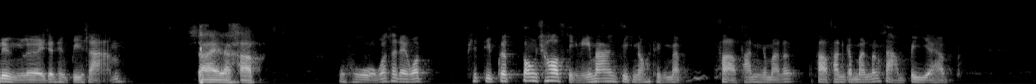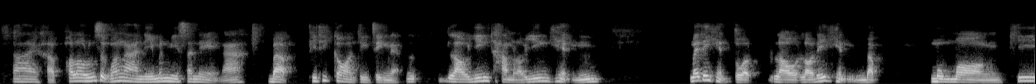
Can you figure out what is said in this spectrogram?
หนึ่งเลยจนถึงปีสาม ใช่แล้วครับโอ้โหก็แสดงว่าพี่ติ๊บก็ต้องชอบสิ่งนี้มากจริงๆเนาะถึงแบบฝ่าฟันกันมาตั้งฝ่าฟันกับมันตั้งสามปีอะครับ ใช่ครับ เพราะเรารู้สึกว่างานนี้มันมีเสน่ห์นะ แบบพิธีกรจริง ๆ เนี่ย เรายิ่งทำเรายิ่งเห็น ไม่ได้เห็นตัวเราเราได้เห็นแบบมุมมองที่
